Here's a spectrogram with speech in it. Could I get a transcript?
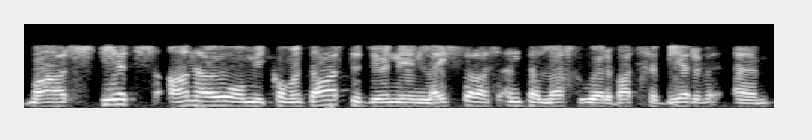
maar steeds aanhou om die kommentaar te doen en luisteraars in te lig oor wat gebeur um,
